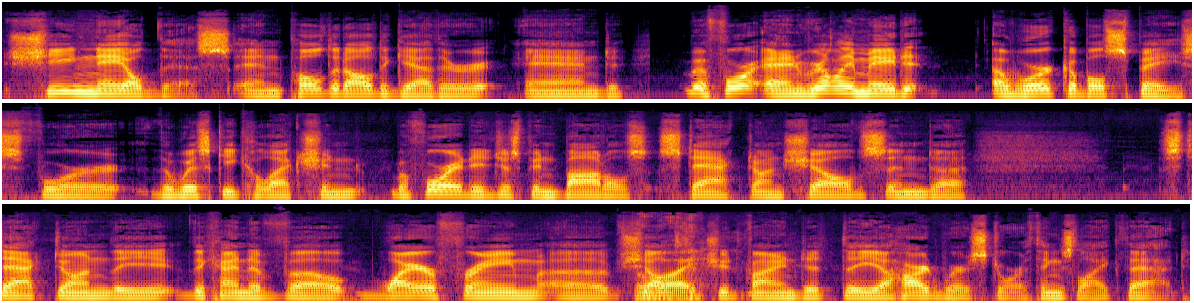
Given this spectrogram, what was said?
she nailed this and pulled it all together and before and really made it a workable space for the whiskey collection. Before it had just been bottles stacked on shelves and uh, stacked on the the kind of uh, wireframe uh, shelves boy. that you'd find at the uh, hardware store, things like that.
